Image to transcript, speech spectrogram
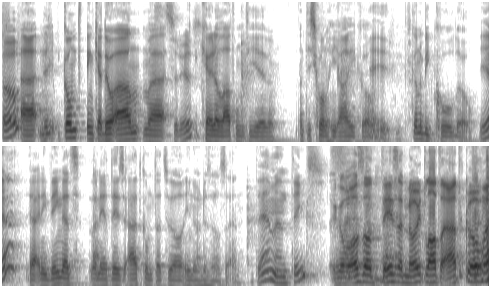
Oh? Eh, er komt een cadeau aan, maar Serieus? ik ga je dat later moeten geven. Want het is gewoon nog niet aangekomen. Hey. It's gonna be cool, though. Ja? Ja, en ik denk dat wanneer deze uitkomt, dat wel in orde zal zijn. Damn man, thanks. Gewoon zo deze nooit laten uitkomen.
